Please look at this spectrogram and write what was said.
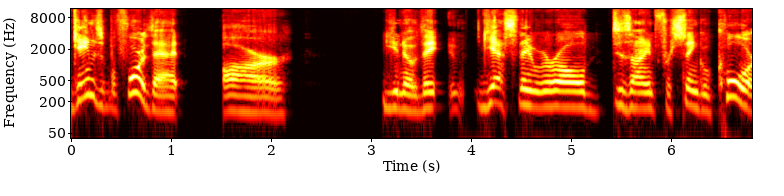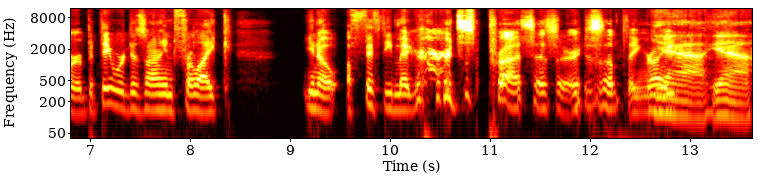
Games before that are, you know, they, yes, they were all designed for single core, but they were designed for like, you know, a 50 megahertz processor or something, right? Yeah, yeah.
